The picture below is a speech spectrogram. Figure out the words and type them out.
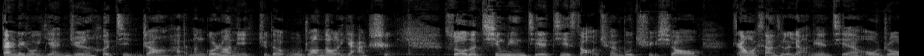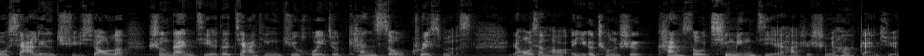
但是那种严峻和紧张哈，能够让你觉得武装到了牙齿。所有的清明节祭扫全部取消。让我想起了两年前，欧洲下令取消了圣诞节的家庭聚会，就 cancel Christmas。然后我想到一个城市 cancel 清明节，哈是什么样的感觉？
